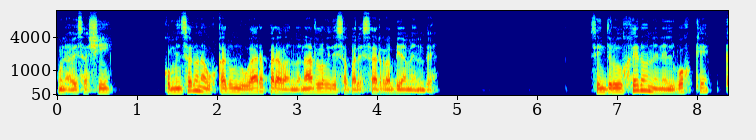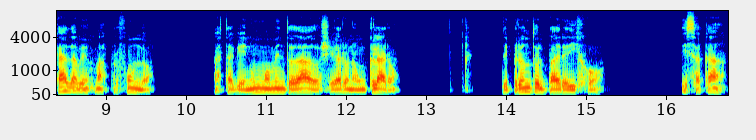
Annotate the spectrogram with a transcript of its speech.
Una vez allí, comenzaron a buscar un lugar para abandonarlo y desaparecer rápidamente. Se introdujeron en el bosque cada vez más profundo, hasta que en un momento dado llegaron a un claro. De pronto el padre dijo, es acá.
